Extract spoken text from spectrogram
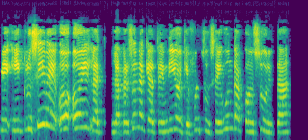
inclusive hoy la, la persona que atendió y que fue su segunda consulta,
